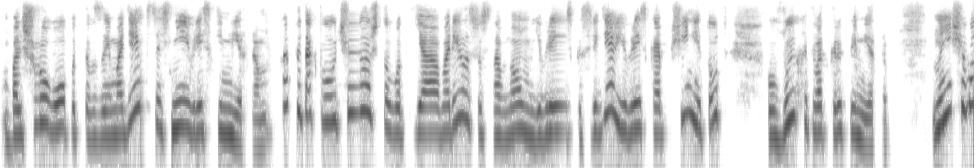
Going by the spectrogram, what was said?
большого опыта взаимодействия с нееврейским миром. Как-то так получилось, что вот я варилась в основном в еврейской среде, в еврейской общине, и тут выход в открытый мир. Но ничего,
